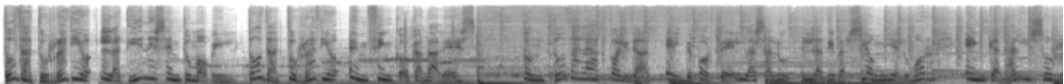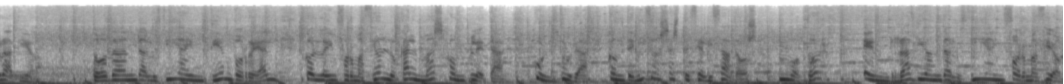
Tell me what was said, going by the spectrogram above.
Toda tu radio la tienes en tu móvil. Toda tu radio en cinco canales. Con toda la actualidad, el deporte, la salud, la diversión y el humor en Canal Sur Radio. Toda Andalucía en tiempo real con la información local más completa, cultura, contenidos especializados, motor en Radio Andalucía Información.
